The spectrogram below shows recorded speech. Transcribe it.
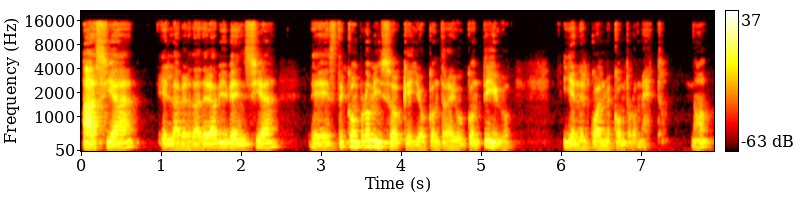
hacia eh, la verdadera vivencia de este compromiso que yo contraigo contigo y en el cual me comprometo, ¿no?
